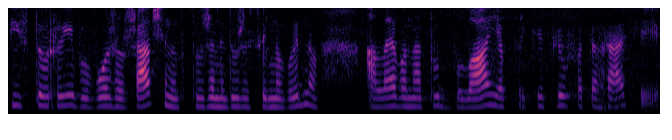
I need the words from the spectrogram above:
півтори вивожу ржавчину, тут вже не дуже сильно видно, але вона тут була. Я прикріплю фотографії.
